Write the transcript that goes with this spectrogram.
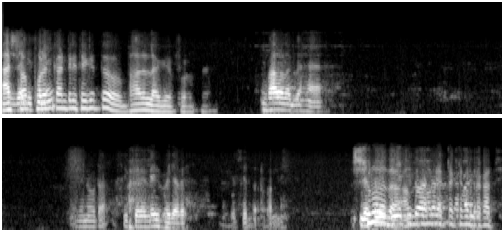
আর সব ফরেন কান্ট্রি থেকে তো ভালো লাগে পড়তে। ভালো লাগবে হ্যাঁ। ওটা শিখে নিলেই হয়ে যাবে দরকার নেই। শোনো দাদা আমি তোমাকে একটা একটা করে দেখাচ্ছি।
